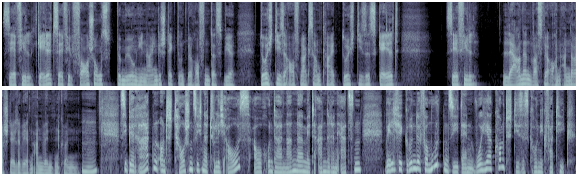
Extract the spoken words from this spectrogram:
sehr viel Geld, sehr viel Forschungsbemühungen hineingesteckt und wir hoffen, dass wir durch diese Aufmerksamkeit, durch dieses Geld sehr viel lernen, was wir auch an anderer Stelle werden anwenden können. Mhm. Sie beraten und tauschen sich natürlich aus, auch untereinander mit anderen Ärzten. Welche Gründe vermuten Sie denn? Woher kommt dieses Chronik-Fatigue?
